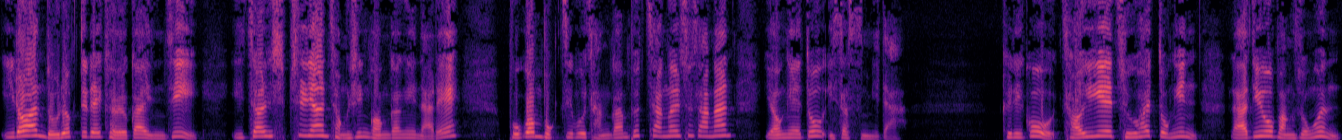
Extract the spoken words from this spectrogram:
이러한 노력들의 결과인지 2017년 정신건강의 날에 보건복지부 장관 표창을 수상한 영예도 있었습니다. 그리고 저희의 주 활동인 라디오 방송은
